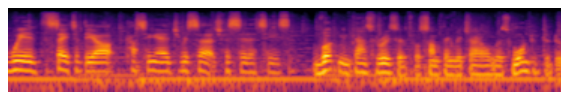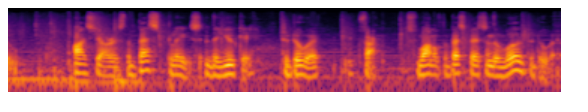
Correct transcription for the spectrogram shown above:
with state-of-the-art cutting-edge research facilities. Working in cancer research was something which I always wanted to do. ICR is the best place in the UK to do it. In fact, it's one of the best places in the world to do it.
